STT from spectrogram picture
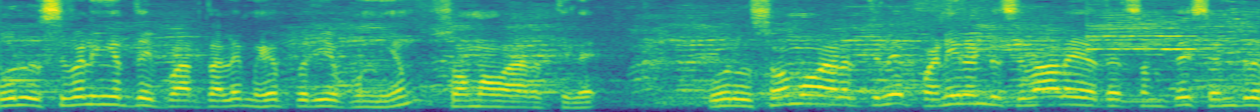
ஒரு சிவலிங்கத்தை பார்த்தாலே மிகப்பெரிய புண்ணியம் சோமவாரத்திலே. ஒரு சோமவாரத்திலே பனிரெண்டு சிவாலய தரிசனத்தை சென்று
